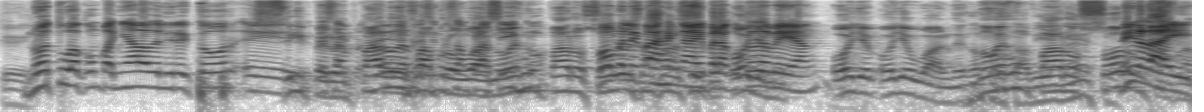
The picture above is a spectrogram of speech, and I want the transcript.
¿Qué? No estuvo acompañada del director eh, Sí, de pero San- el paro de San FAPROWAS no es un paro solo Ponme la imagen ahí para que ustedes vean. Oye, oye, Walder, no, No, es un paro eso. solo Mírala ahí.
